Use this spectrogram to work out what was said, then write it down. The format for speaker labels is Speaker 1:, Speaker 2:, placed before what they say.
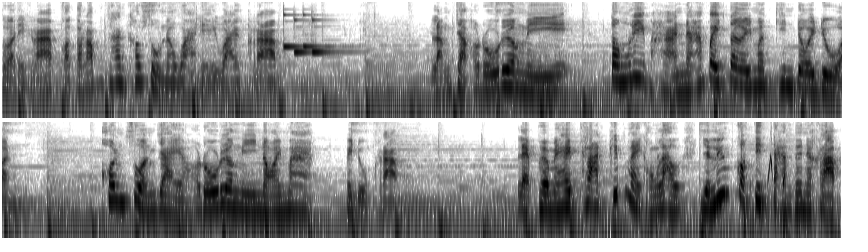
Speaker 1: สวัสดีครับ ขอต้อนรับทุกท่านเข้าสู่นาวาเดย์ไวครับ หลังจากรู้เรื่องนี้ ต้องรีบหาน้ำใบเตยมากินโดยด่วน คนส่วนใหญ่รู้เรื่องนี้น้อยมากไปดูครับ และเพื่อไม่ให้พลาดคลิปใหม่ของเราอย่าลืมกดติดตามด้วยนะครับ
